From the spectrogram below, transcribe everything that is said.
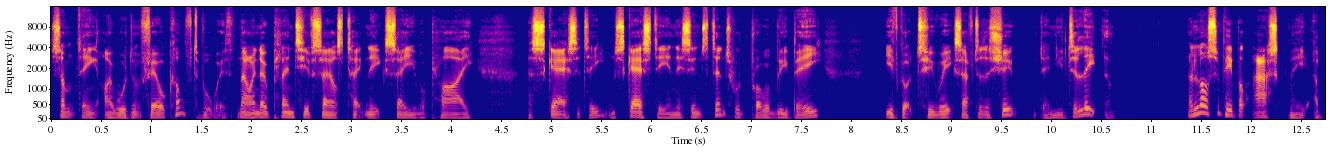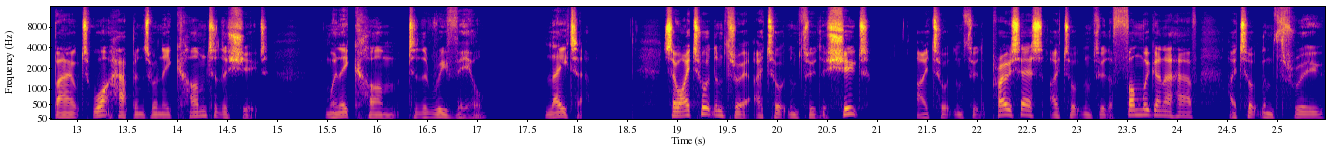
something I wouldn't feel comfortable with. Now, I know plenty of sales techniques say you apply a scarcity, and scarcity in this instance would probably be you've got two weeks after the shoot, then you delete them. And lots of people ask me about what happens when they come to the shoot, when they come to the reveal later. So I talk them through it. I talk them through the shoot. I talk them through the process. I talk them through the fun we're going to have. I talk them through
